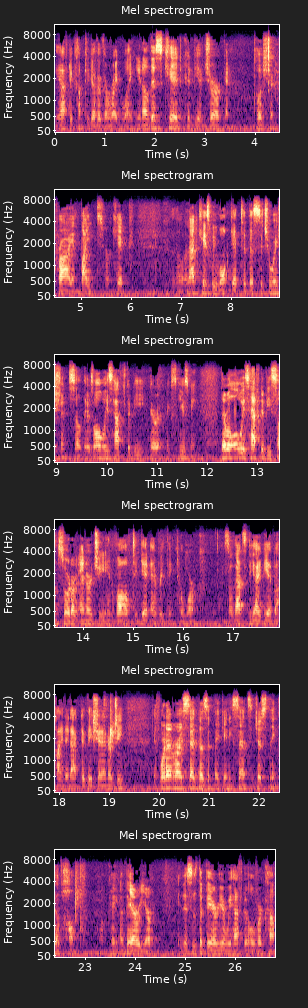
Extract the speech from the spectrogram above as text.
They have to come together the right way. You know, this kid could be a jerk and push and cry and bite or kick. in that case, we won't get to this situation. So there's always have to be there. Excuse me there will always have to be some sort of energy involved to get everything to work. So that's the idea behind an activation energy. If whatever I said doesn't make any sense, just think of hump, okay, a barrier. Okay, this is the barrier we have to overcome.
